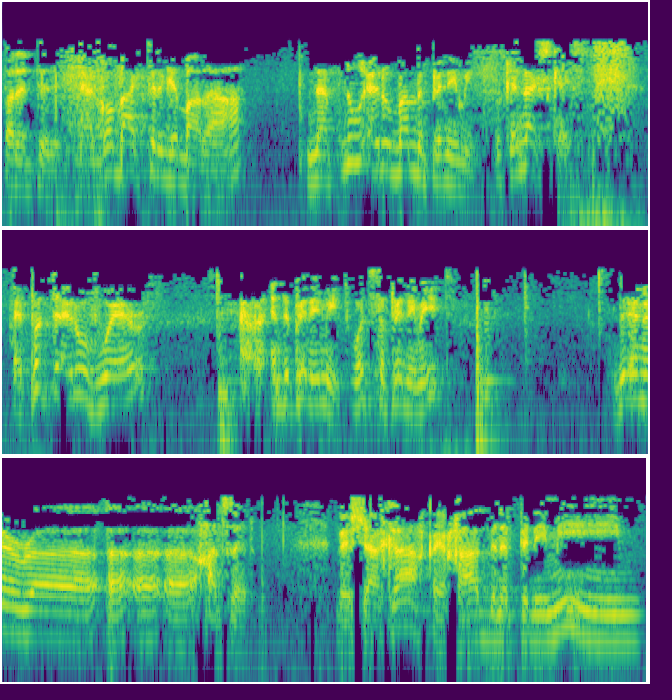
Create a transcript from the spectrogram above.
but it didn't. Now go back to the Gemara. Natnu erubam bepenimit. Okay, next case. They put the eruv where? In the penimit. What's the penimit? The inner hatzer. V'shachach echad ben penimim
